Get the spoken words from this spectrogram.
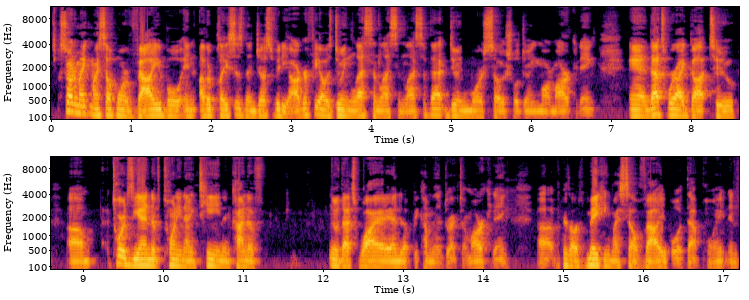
started making myself more valuable in other places than just videography, I was doing less and less and less of that, doing more social, doing more marketing, and that's where I got to um, towards the end of 2019, and kind of you know that's why I ended up becoming the director of marketing uh, because I was making myself valuable at that point, and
